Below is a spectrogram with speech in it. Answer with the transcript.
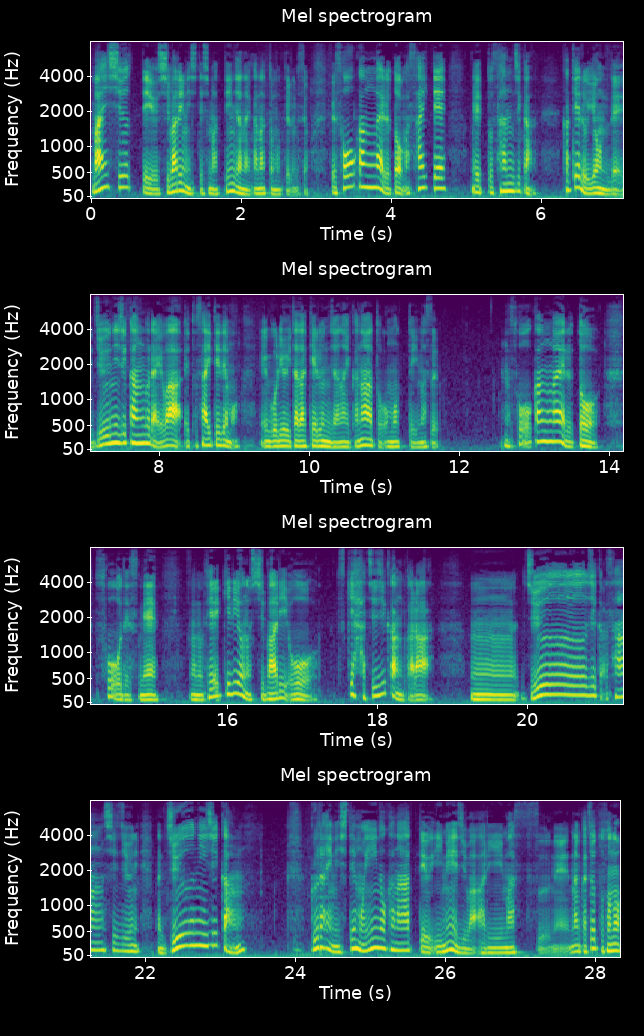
毎週っていう縛りにしてしまっていいんじゃないかなって思ってるんですよ。で、そう考えると、まあ、最低、えっと、3時間。かける4で12時間ぐらいは、えっと、最低でもご利用いただけるんじゃないかなと思っています。そう考えると、そうですね、あの、定期利用の縛りを月8時間から、うん、10時間、3、4、12、12時間ぐらいにしてもいいのかなっていうイメージはありますね。なんかちょっとその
